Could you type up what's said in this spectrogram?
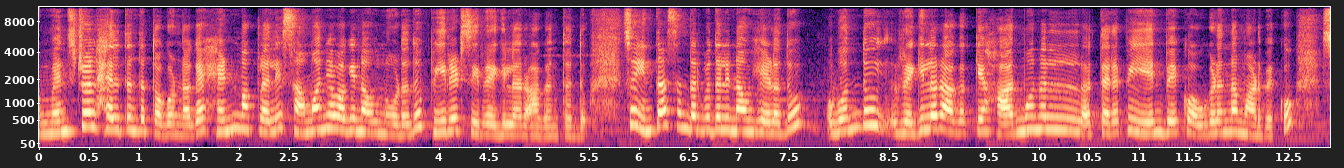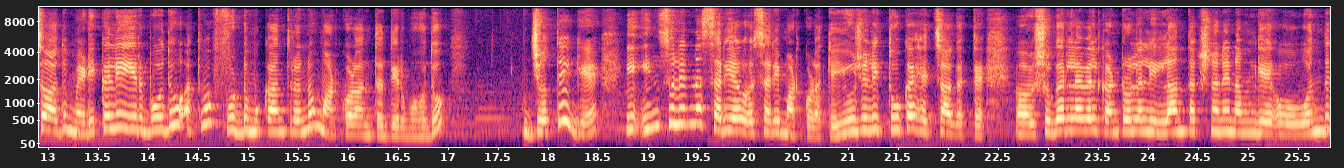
ಮೆನ್ಸ್ಟ್ರಲ್ ಹೆಲ್ತ್ ಅಂತ ತಗೊಂಡಾಗ ಹೆಣ್ಮಕ್ಳಲ್ಲಿ ಸಾಮಾನ್ಯವಾಗಿ ನಾವು ನೋಡೋದು ಪೀರಿಯಡ್ಸ್ ಇರ್ರೆಗ್ಯುಲರ್ ಆಗಂಥದ್ದು. ಸೊ ಇಂಥ ಸಂದರ್ಭದಲ್ಲಿ ನಾವು ಹೇಳೋದು ಒಂದು ರೆಗ್ಯುಲರ್ ಆಗೋಕ್ಕೆ ಹಾರ್ಮೋನಲ್ ಥೆರಪಿ ಏನು ಬೇಕು ಅವುಗಳನ್ನು ಮಾಡಬೇಕು. ಸೊ ಅದು ಮೆಡಿಕಲಿ ಇರ್ಬೋದು ಅಥವಾ ಫುಡ್ ಮುಖಾಂತರನೂ ಮಾಡ್ಕೊಳ್ಳೋ ಅಂಥದ್ದು ಇರಬಹುದು ಜೊತೆಗೆ ಈ ಇನ್ಸುಲಿನ್ನ ಸರಿಯ, ಸರಿ ಮಾಡ್ಕೊಳ್ಳೋಕ್ಕೆ ಯೂಶಲಿ ತೂಕ ಹೆಚ್ಚಾಗುತ್ತೆ. ಶುಗರ್ ಲೆವೆಲ್ ಕಂಟ್ರೋಲಲ್ಲಿ ಇಲ್ಲ ಅಂದ ತಕ್ಷಣವೇ ನಮಗೆ ಒಂದು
